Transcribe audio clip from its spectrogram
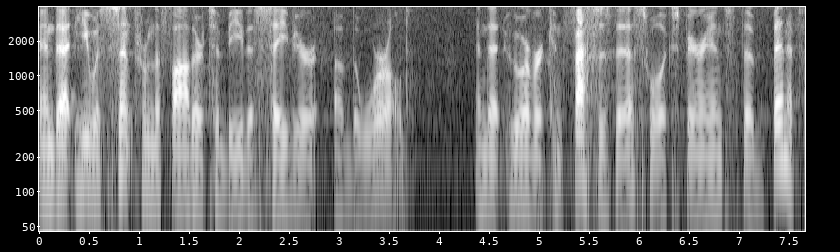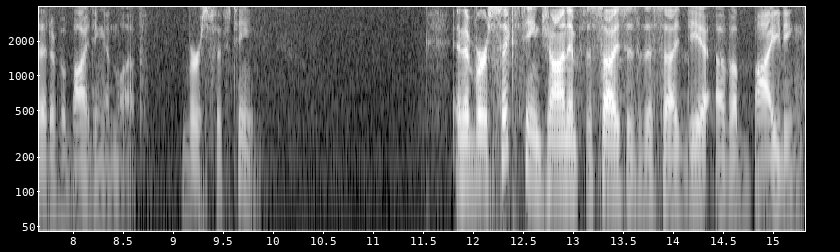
and that he was sent from the Father to be the Savior of the world and that whoever confesses this will experience the benefit of abiding in love. Verse 15. And in verse 16, John emphasizes this idea of abiding,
